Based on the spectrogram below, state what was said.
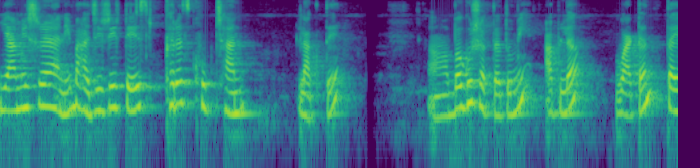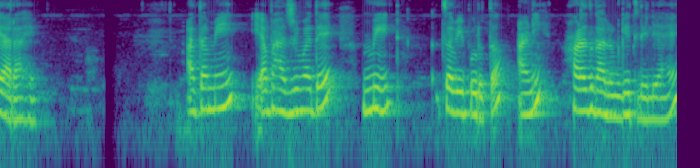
या मिश्रणाने भाजीची टेस्ट खरंच खूप छान लागते. बघू शकता तुम्ही आपलं वाटण तयार आहे. आता मी या भाजीमध्ये मीठ चवीपुरतं आणि हळद घालून घेतलेली आहे.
